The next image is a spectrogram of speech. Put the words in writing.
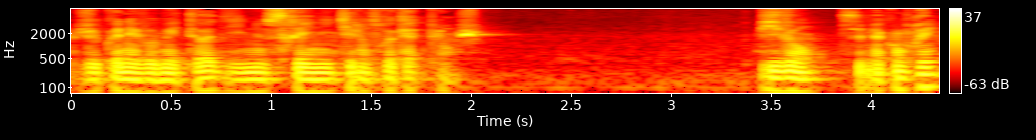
Je connais vos méthodes, il nous serait inutile entre quatre planches. Vivant, c'est bien compris?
